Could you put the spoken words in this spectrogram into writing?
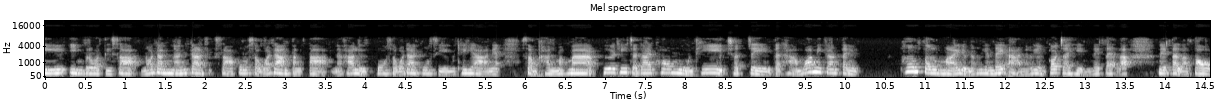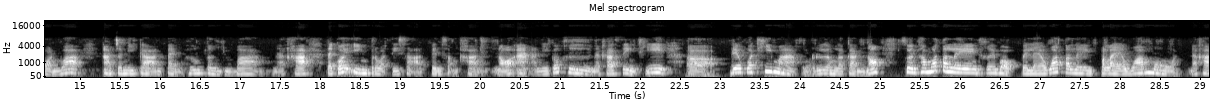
นี้อิงประวัติศาสตร์เนาะดังนั้นการศึกษาพงศาวดารต่างๆนะคะ หรือพงศาวดารกรุงศรีอยุธยาเนี่ยสำคัญมากๆ เพื่อที่จะได้ข้อมูลที่ชัดเจน แต่ถามว่ามีการแต่ง เพิ่มเติมไหมเดี๋ยวนักเรียนได้อ่านนักเรียนก็จะเห็นในแต่ละในแต่ละตอนว่าอาจจะมีการแต่งเพิ่มเติมอยู่บ้างนะคะ แต่ก็อิงประวัติศาสตร์เป็นสำคัญเนาะอะอันนี้ก็คือนะคะสิ่งที่เรียกว่าที่มาของเรื่องละกันเนาะส่วนคำว่าตะเลงเคยบอกไปแล้วว่าตะเลงแปลว่ามอนนะคะ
